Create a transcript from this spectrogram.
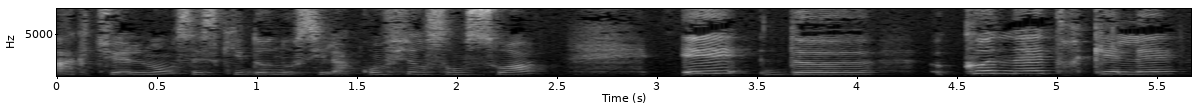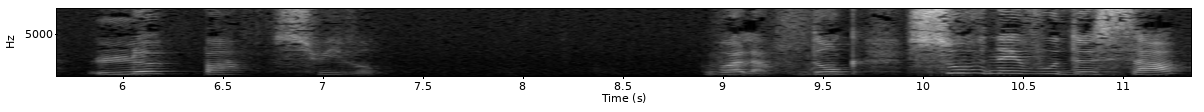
actuellement, c'est ce qui donne aussi la confiance en soi, et de connaître quel est le pas suivant. Voilà, donc souvenez-vous de ça.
